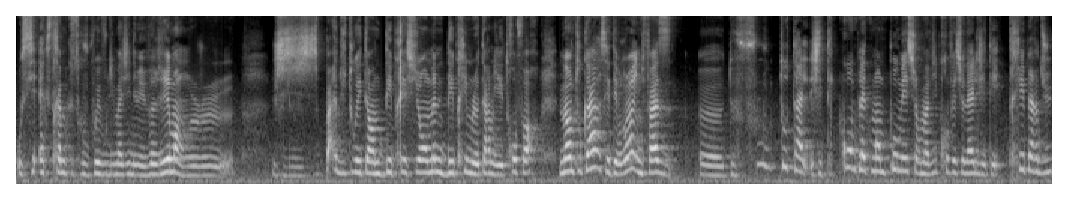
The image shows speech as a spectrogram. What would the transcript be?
aussi extrême que ce que vous pouvez vous l'imaginer, mais vraiment, je j'ai pas du tout été en dépression, même déprime le terme, il est trop fort. Mais en tout cas, c'était vraiment une phase euh, de flou total. J'étais complètement paumée sur ma vie professionnelle, j'étais très perdue.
